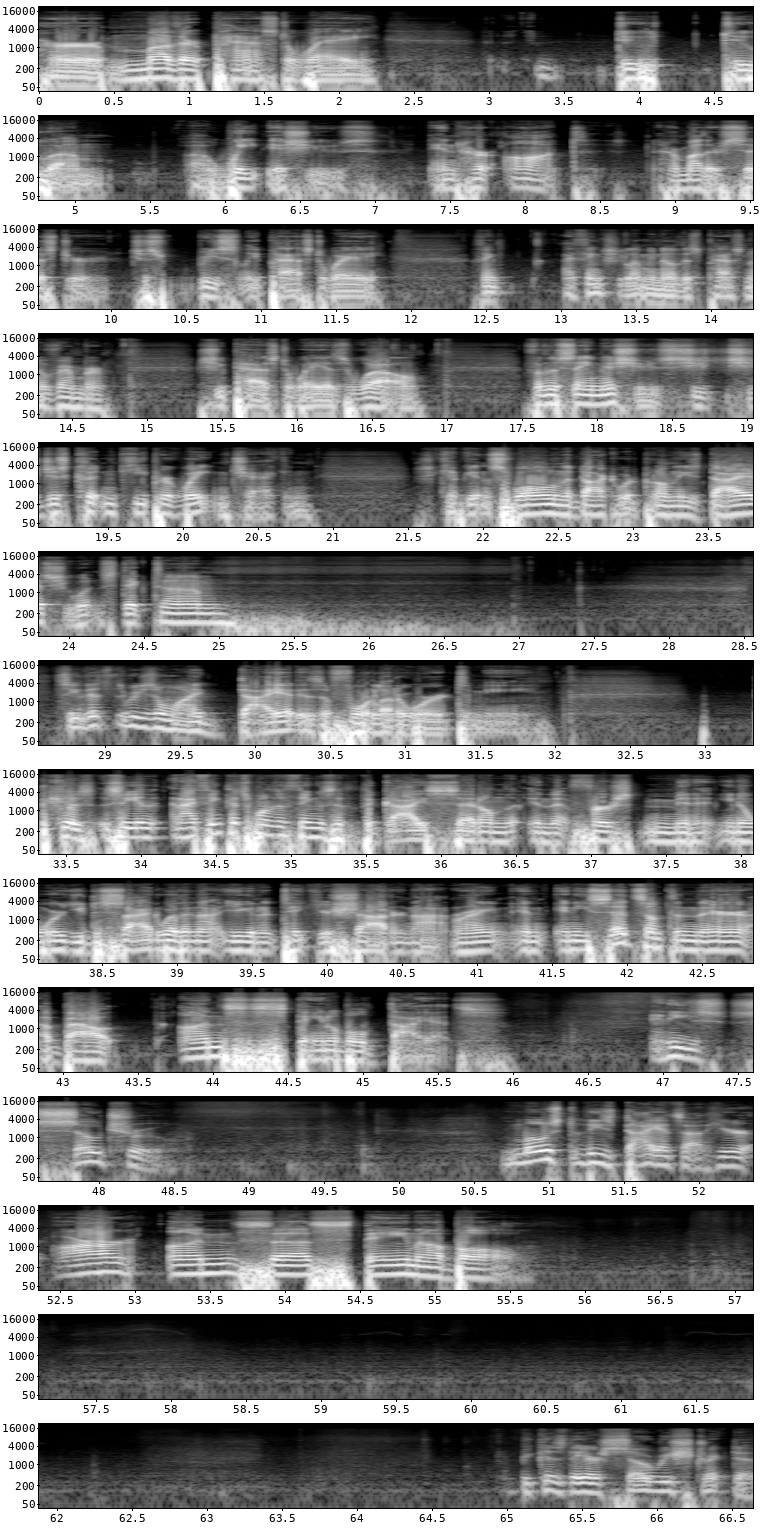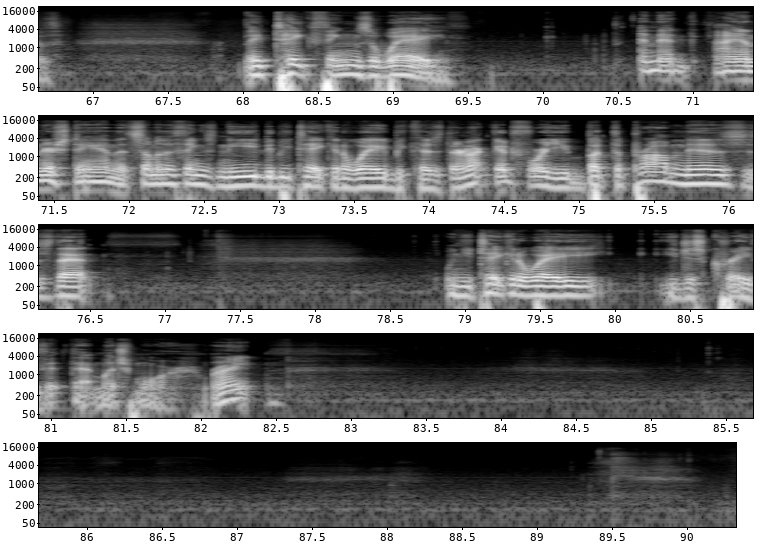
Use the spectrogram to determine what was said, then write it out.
her mother passed away due to um, uh, weight issues, and her aunt, her mother's sister, just recently passed away. I think I think she let me know this past November. She passed away as well from the same issues. She she just couldn't keep her weight in check, and she kept getting swollen. The doctor would put on these diets. She wouldn't stick to them. See, that's the reason why diet is a four letter word to me. Because see, and, and, I think that's one of the things that the guy said on the in that first minute, you know, where you decide whether or not you're going to take your shot or not, right? And and he said something there about unsustainable diets. And he's so true. Most of these diets out here are unsustainable. Because they are so restrictive. They take things away. And I understand that some of the things need to be taken away because they're not good for you, but the problem is is that when you take it away, you just crave it that much more, right?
